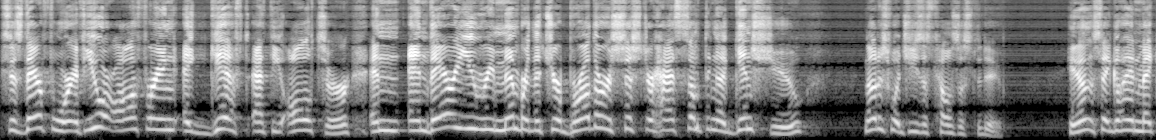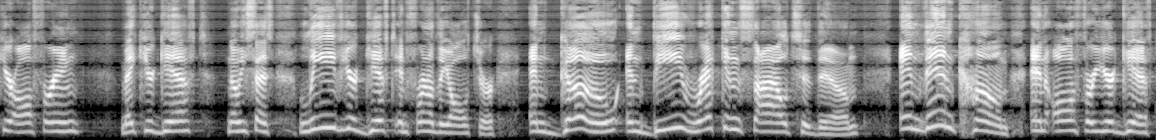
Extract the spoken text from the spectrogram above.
He says, Therefore, if you are offering a gift at the altar, and, and there you remember that your brother or sister has something against you, notice what Jesus tells us to do. He doesn't say, Go ahead and make your offering, make your gift. No, he says, Leave your gift in front of the altar and go and be reconciled to them and then come and offer your gift.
